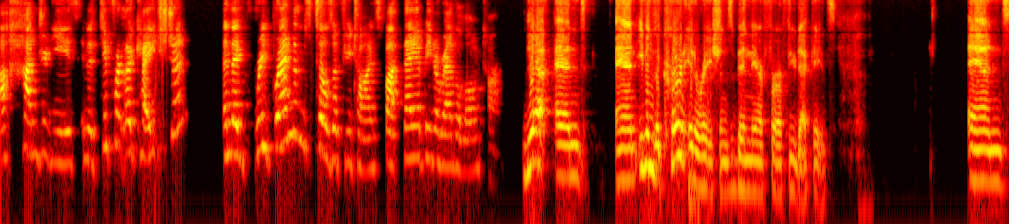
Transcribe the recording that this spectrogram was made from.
a hundred years in a different location, and they've rebranded themselves a few times, but they have been around a long time. Yeah, and and even the current iteration's been there for a few decades. And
